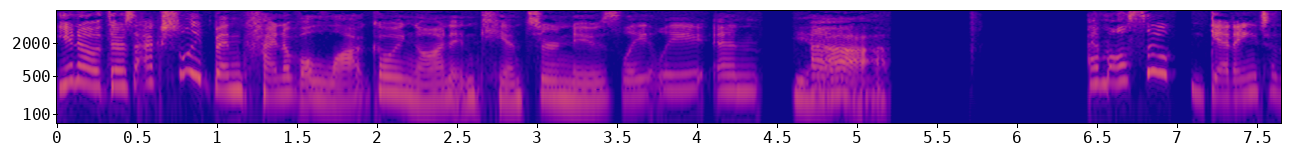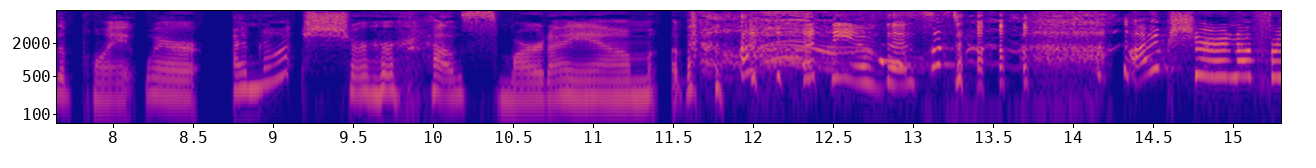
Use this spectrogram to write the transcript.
you know, there's actually been kind of a lot going on in cancer news lately. And Yeah. Um, I'm also getting to the point where I'm not sure how smart I am about any of this stuff. Sure enough for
